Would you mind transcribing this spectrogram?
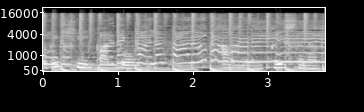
மகிழ்ச்சியை காண்போம். Lord.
